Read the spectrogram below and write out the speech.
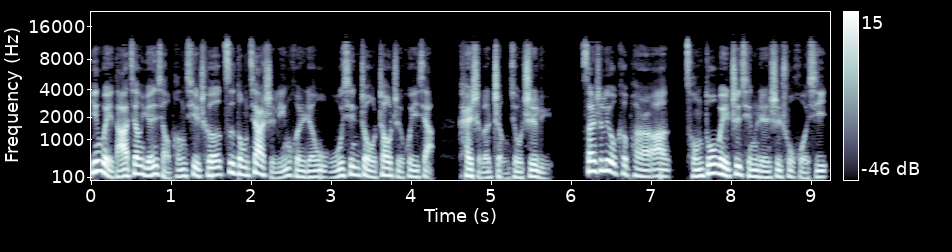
英伟达将袁小鹏汽车自动驾驶灵魂人物吴新宙招至麾下，开始了拯救之旅。三十六氪 Per On 从多位知情人士处获悉，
